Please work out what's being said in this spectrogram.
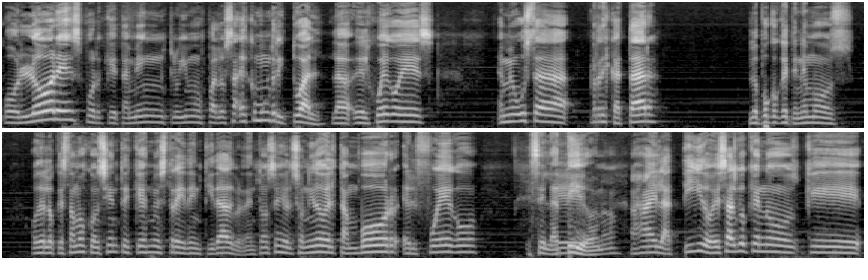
olores, porque también incluimos palos. Es como un ritual. el juego es, a mí me gusta rescatar lo poco que tenemos o de lo que estamos conscientes que es nuestra identidad, ¿verdad? Entonces el sonido del tambor, el fuego. Es el latido, eh, ¿no? Ajá, el latido. Es algo que nos, que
